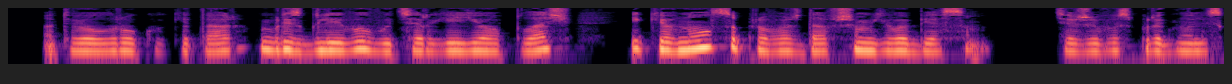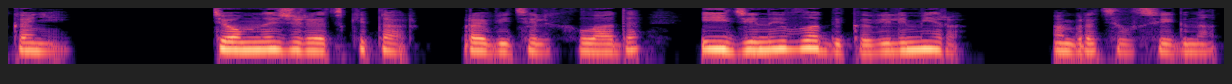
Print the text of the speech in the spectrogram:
— отвел руку китар, брезгливо вытер ее о плащ и кивнул сопровождавшим его бесом. Те живо спрыгнули с коней. Темный жрец китар, правитель Хлада и единый владыка Велимира», — обратился Игнат.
